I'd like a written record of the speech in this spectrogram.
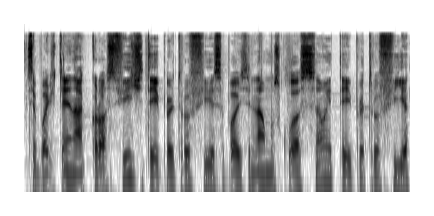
Você pode treinar crossfit e ter hipertrofia, você pode treinar musculação e ter hipertrofia,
